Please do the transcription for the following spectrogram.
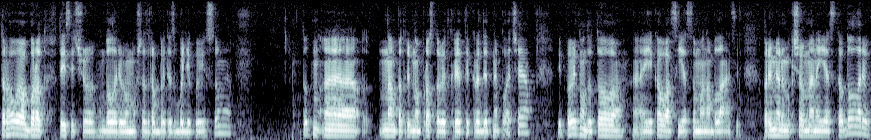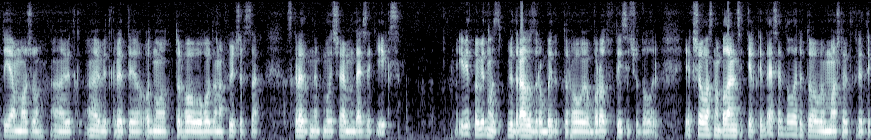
Торговий оборот в 1000 доларів ви можете зробити з будь-якої суми. Тут е, нам потрібно просто відкрити кредитне плече відповідно до того, е, яка у вас є сума на балансі. Приміром, якщо в мене є 100 доларів, то я можу е, від, відкрити одну торгову угоду на фьючерсах з кредитним плечем 10x і відповідно відразу зробити торговий оборот в 1000 доларів. Якщо у вас на балансі тільки 10 доларів, то ви можете відкрити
